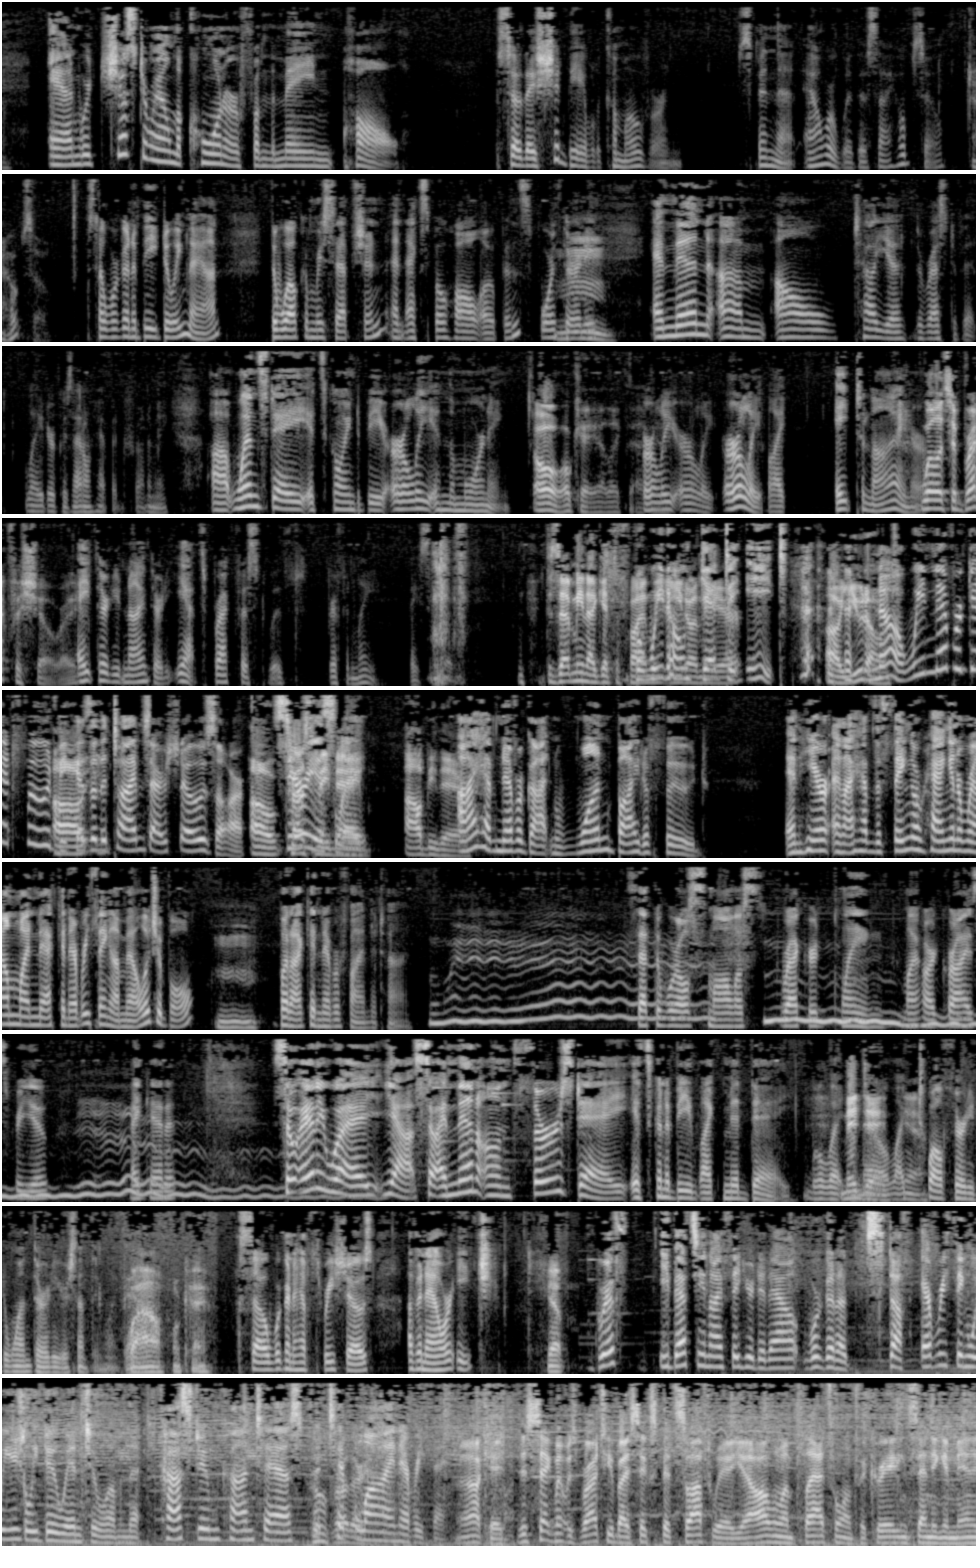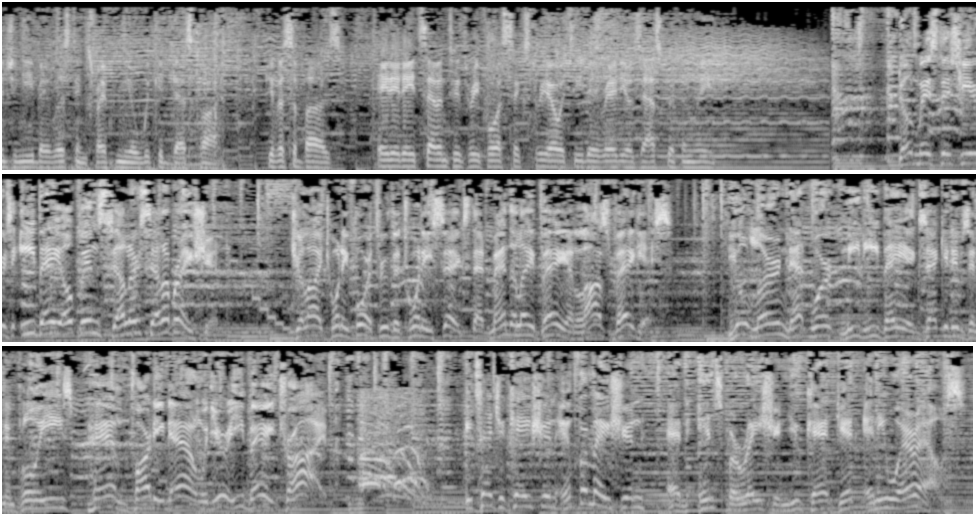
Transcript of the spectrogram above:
And we're just around the corner from the main hall. So they should be able to come over and spend that hour with us. I hope so. I hope so. So we're going to be doing that. The welcome reception and Expo Hall opens 4:30, Mm. and then um, I'll tell you the rest of it later because I don't have it in front of me. Uh, Wednesday it's going to be early in the morning, Oh, okay. I like that. early, early, early, like eight to nine or Well, it's a breakfast show, right? eight thirty to nine thirty. Yeah, it's breakfast with Griff and Lee, basically. Does that mean I get to find? but we don't get to eat. Oh, you don't? no, we never get food Oh, because of the times our shows are. Oh, seriously. me, babe. I'll be there. I have never gotten one bite of food. And here, and I have the thing hanging around my neck and everything. I'm eligible, Mm. but I can never find the time. Is that the world's smallest record playing My Heart Cries for You? I get it. So anyway, yeah, so, and then on Thursday, it's gonna be like midday. We'll let Midday, you know, like yeah. 12.30 to 1.30 or something like that. wow. Okay. So we're gonna have three shows of an hour each. Yep. Griff, E. Betsy and I figured it out. We're gonna stuff everything we usually do into them. The costume contest, the Oh, tip brother. line, everything. Okay. This segment was brought to you by Six Bit Software, your all-in-one platform for creating, sending, and managing eBay listings right from your wicked desktop. Give us a buzz. 888-723-4630. It's eBay Radio's Ask Griff and Lee. Don't miss this year's eBay Open Seller Celebration. July 24th through the 26th at Mandalay Bay in Las Vegas. You'll learn, network, meet eBay executives and employees, and party down with your eBay tribe. It's education, information, and inspiration you can't get anywhere else.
